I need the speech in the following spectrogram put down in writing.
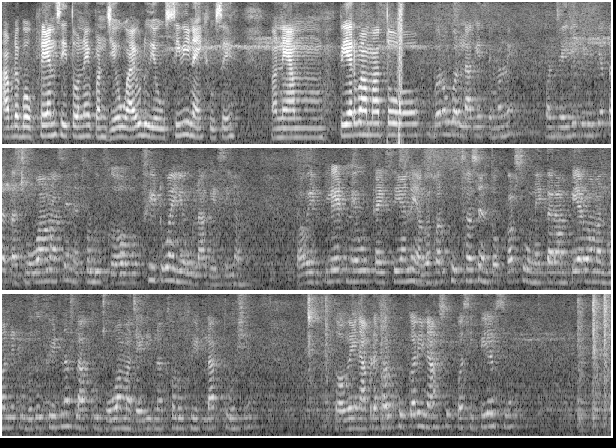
આપણે બહુ ફેન્સી તો નહીં, પણ જેવું આવડ્યું એવું સીવી નાખ્યું છે. અને આમ પહેરવામાં તો બરાબર લાગે છે મને. પણ જયદીપ એમ કહેતા હતા, જોવામાં છે ને થોડુંક ફિટ હોય ને એવું લાગે છે એમ. તો હવે પ્લેટ ને એવું કાંઈ છે નહીં, હવે સરખું થશે ને તો કરશું નહીં નહીંતર આમ પહેરવામાં મને એટલું બધું ફિટ નથી લાગતું, જોવામાં જયદીપને થોડું ફિટ લાગતું હશે. તો હવે એને આપણે સરખું કરી નાખશું, પછી પહેરશું. તો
